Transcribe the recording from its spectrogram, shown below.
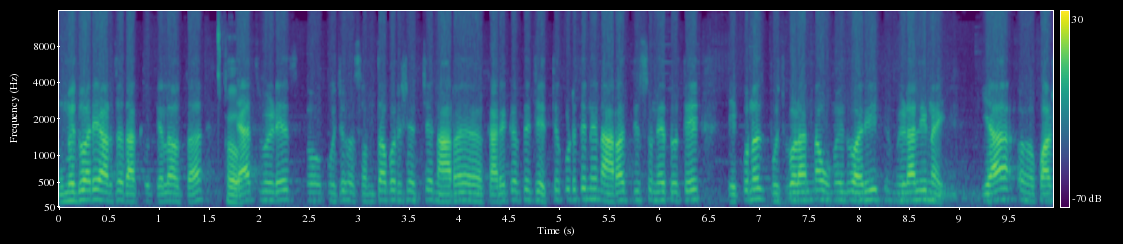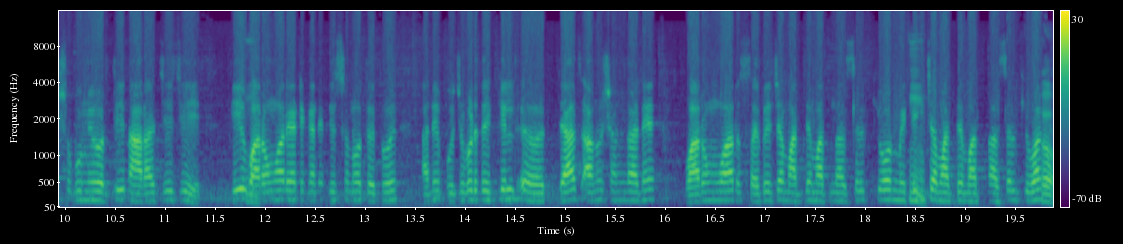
उमेदवारी अर्ज दाखल केला होता. हो. त्याच वेळेस समता परिषदचे नारा कार्यकर्ते जे ते कुठेतरी नाराज दिसून येत होते. एकूणच भुजबळांना उमेदवारी मिळाली नाही. या पार्श्वभूमीवरती नाराजी जी ही वारंवार या ठिकाणी दिसून होत येतोय. आणि भुजबळ देखील त्याच अनुषंगाने वारंवार सभेच्या माध्यमातून असेल किंवा मिटिंगच्या माध्यमातून असेल किंवा हो.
